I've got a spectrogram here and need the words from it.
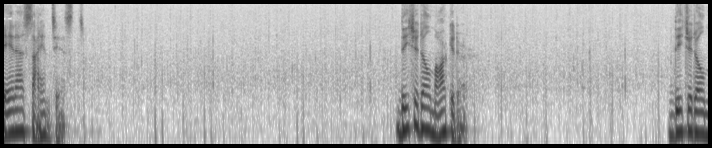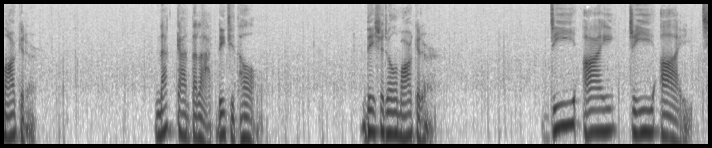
data scientist digital marketer digital marketer นักการตลาดดิจิทัล digital marketer D I G I T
